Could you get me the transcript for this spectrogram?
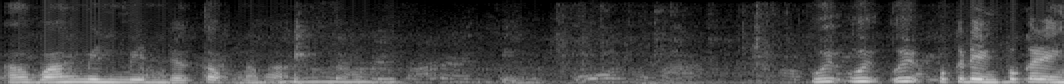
เอาวางมินมินเดี๋ยวตกนะพ่ออุ้ยอุ้ยอุ้ยปกกระเด้งปกกระเด้ง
